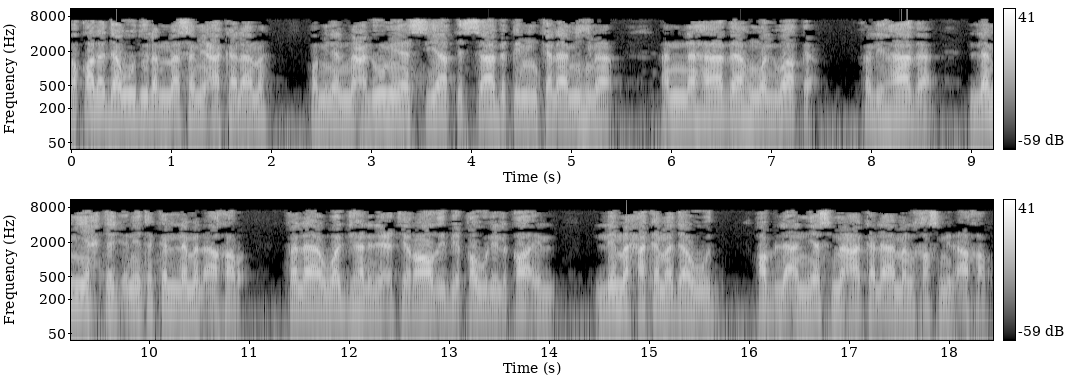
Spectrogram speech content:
فقال داود لما سمع كلامه ومن المعلوم من السياق السابق من كلامهما أن هذا هو الواقع فلهذا لم يحتج أن يتكلم الآخر فلا وجه للاعتراض بقول القائل لم حكم داود قبل أن يسمع كلام الخصم الآخر؟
